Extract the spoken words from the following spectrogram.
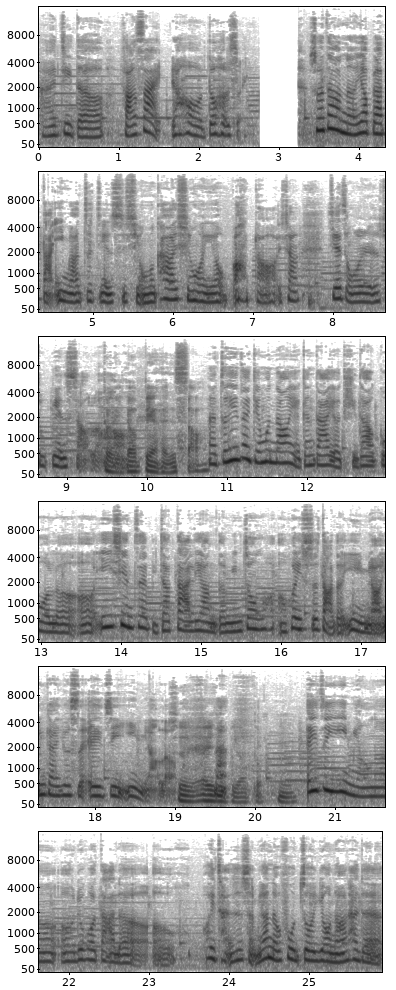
还记得防晒，然后多喝水。说到呢，要不要打疫苗这件事情，我们看到新闻也有报道，好像接种的人数变少了，对，要变很少。那昨天在节目当中也跟大家有提到过了，呃，一现在比较大量的民众会施打的疫苗，应该就是 A Z 疫苗了。是 A Z 比较多，嗯，A Z 疫苗呢，呃，如果打了，呃。会产生什么样的副作用？然后它的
